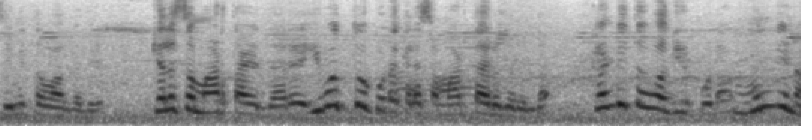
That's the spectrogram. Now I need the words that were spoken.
ಸೀಮಿತವಾಗದೆ ಕೆಲಸ ಮಾಡ್ತಾ ಇದ್ದಾರೆ. ಇವತ್ತು ಕೂಡ ಕೆಲಸ ಮಾಡ್ತಾ ಇರೋದ್ರಿಂದ ಖಂಡಿತವಾಗಿಯೂ ಕೂಡ ಮುಂದಿನ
